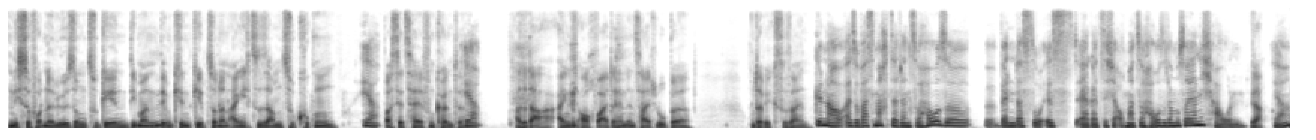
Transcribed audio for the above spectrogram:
nicht sofort eine Lösung zu gehen, die man mhm. dem Kind gibt, sondern eigentlich zusammen zu gucken, ja. was jetzt helfen könnte. Ja. Also da eigentlich auch weiterhin in Zeitlupe unterwegs zu sein. Genau, also was macht er denn zu Hause, wenn das so ist? Ärgert sich ja auch mal zu Hause, da muss er ja nicht hauen. Ja. Ja,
